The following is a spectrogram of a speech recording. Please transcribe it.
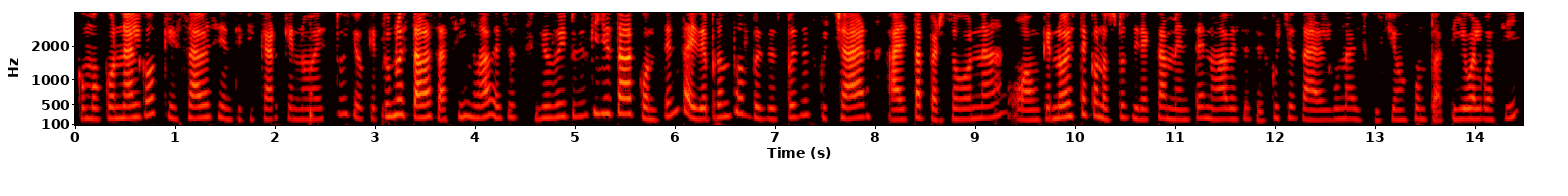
como con algo que sabes identificar que no es tuyo, que tú no estabas así, ¿no? A veces dices, oye, pues es que yo estaba contenta y de pronto, pues después de escuchar a esta persona o aunque no esté con nosotros directamente, ¿no? A veces escuchas alguna discusión junto a ti o algo así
